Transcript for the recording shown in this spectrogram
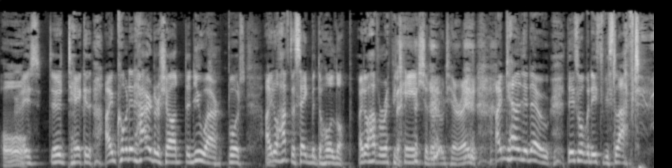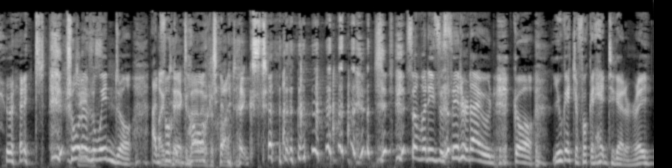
Oh. Right? They're taking. I'm coming in harder, Sean, than you are, but I don't have the segment to hold up. I don't have a reputation around here, right? I'm telling you now, this woman needs to be slapped, right? Thrown out a window and I'm fucking taking that out talked context So Somebody needs to sit her down. Go, you get your fucking head together, right?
